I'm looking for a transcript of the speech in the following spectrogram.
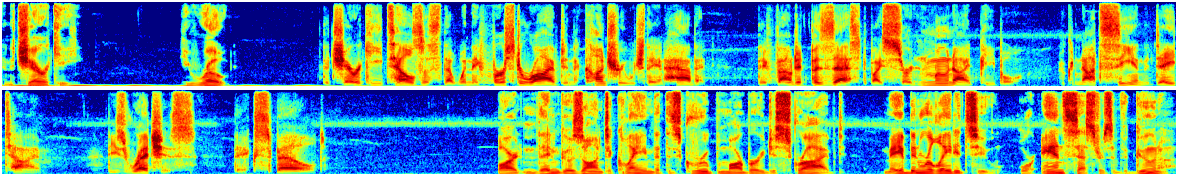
and the Cherokee. He wrote, the Cherokee tells us that when they first arrived in the country which they inhabit, they found it possessed by certain moon eyed people who could not see in the daytime. These wretches they expelled. Barton then goes on to claim that this group Marbury described may have been related to or ancestors of the Guna,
